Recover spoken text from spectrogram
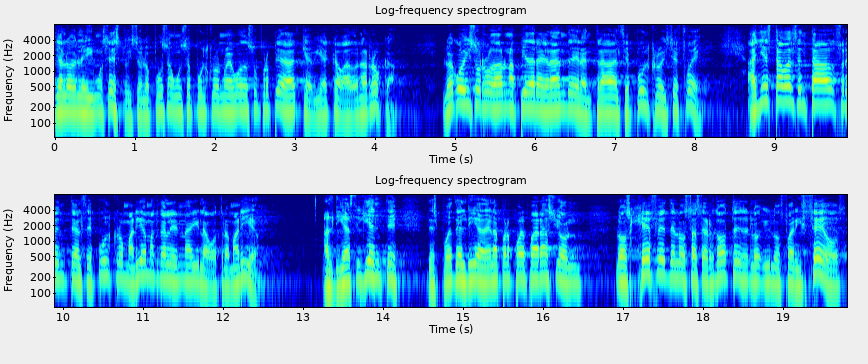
ya lo leímos esto, y se lo puso en un sepulcro nuevo de su propiedad que había cavado en la roca. Luego hizo rodar una piedra grande de la entrada del sepulcro y se fue. Allí estaban sentados frente al sepulcro María Magdalena y la otra María. Al día siguiente, después del día de la preparación, los jefes de los sacerdotes y los fariseos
